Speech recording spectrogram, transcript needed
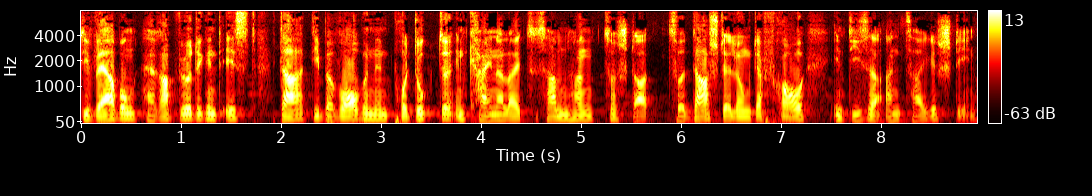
die Werbung herabwürdigend ist, da die beworbenen Produkte in keinerlei Zusammenhang zur, zur Darstellung der Frau in dieser Anzeige stehen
